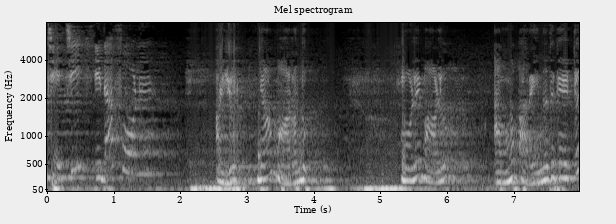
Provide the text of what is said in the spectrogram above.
ചേച്ചി ഇതാ ഫോണ്. അയ്യോ ഞാൻ മറന്നു. മോളെ മാളു അമ്മ പറയുന്നത് കേട്ട്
